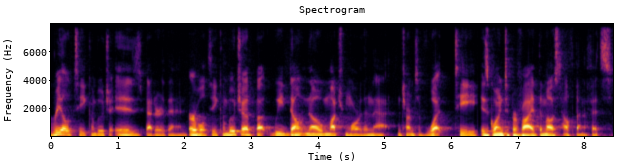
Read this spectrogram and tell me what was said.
real tea kombucha is better than herbal tea kombucha, but we don't know much more than that in terms of what tea is going to provide the most health benefits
